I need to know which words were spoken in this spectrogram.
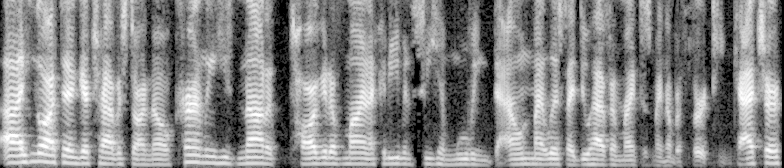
Uh, you can go out there and get Travis d'Arnaud. Currently, he's not a target of mine. I could even see him moving down my list. I do have him ranked as my number 13 catcher.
